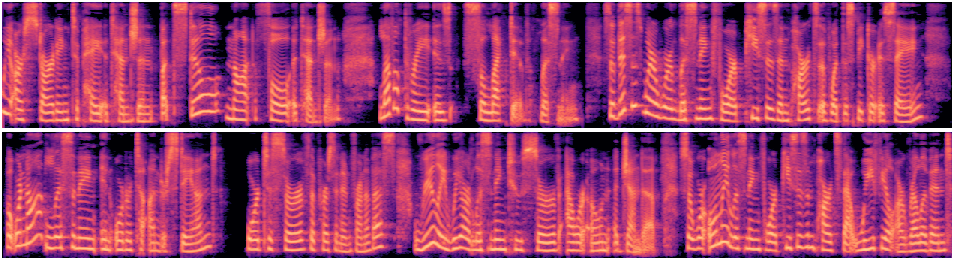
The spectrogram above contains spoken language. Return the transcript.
we are starting to pay attention, but still not full attention. Level three is selective listening. So, this is where we're listening for pieces and parts of what the speaker is saying, but we're not listening in order to understand or to serve the person in front of us, really we are listening to serve our own agenda. So we're only listening for pieces and parts that we feel are relevant.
